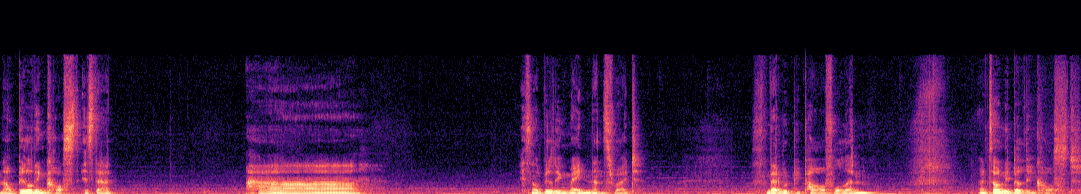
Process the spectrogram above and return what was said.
Now building cost, is that... Ah... It's not building maintenance, right? That would be powerful then. It's only building cost.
